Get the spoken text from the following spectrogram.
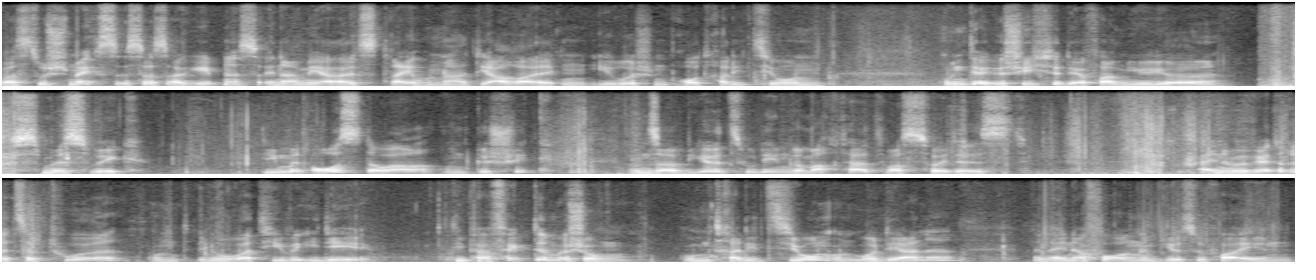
Was du schmeckst, ist das Ergebnis einer mehr als 300 Jahre alten irischen Brautradition und der Geschichte der Familie Smithwick, die mit Ausdauer und Geschick unser Bier zu dem gemacht hat, was es heute ist. Eine bewährte Rezeptur und innovative Idee. Die perfekte Mischung, um Tradition und Moderne in einem hervorragenden Bier zu vereinen.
